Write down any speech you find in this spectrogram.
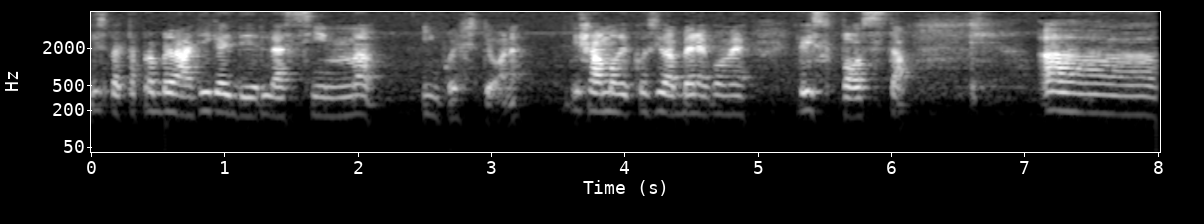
rispetto a problematiche della SIM in questione. Diciamo che così va bene come risposta. Uh,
